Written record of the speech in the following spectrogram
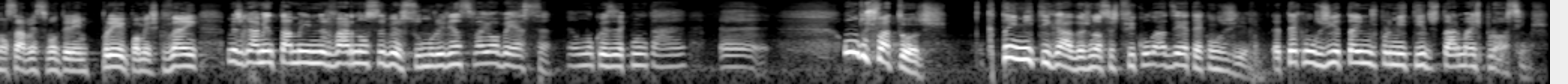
não sabem se vão ter emprego para o mês que vem, mas realmente está-me a enervar não saber se o Moreirense vai ao Bessa. É uma coisa que me está... a- Um dos fatores que tem mitigado as nossas dificuldades é a tecnologia. A tecnologia tem-nos permitido estar mais próximos.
